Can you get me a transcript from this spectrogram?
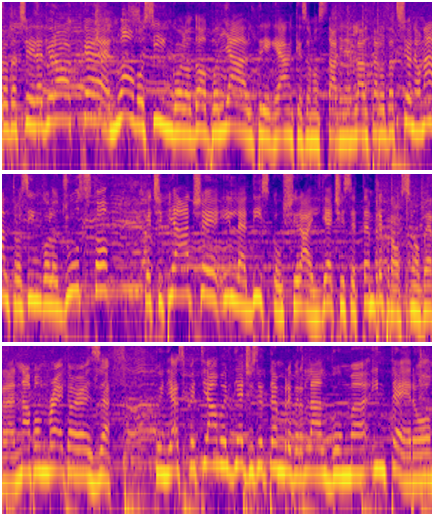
Nell'alta rotazione Radio Rock, nuovo singolo dopo gli altri che anche sono stati nell'alta rotazione, un altro singolo giusto che ci piace, il disco uscirà il 10 settembre prossimo per Napalm Records, quindi aspettiamo il 10 settembre per l'album intero.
